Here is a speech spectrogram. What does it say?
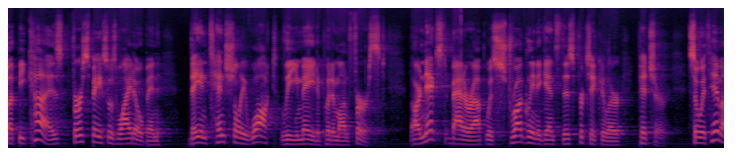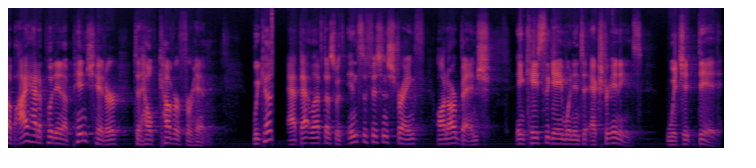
But because first base was wide open, they intentionally walked Lee May to put him on first. Our next batter up was struggling against this particular pitcher. So with him up, I had to put in a pinch hitter to help cover for him. Because at that left us with insufficient strength on our bench in case the game went into extra innings, which it did.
